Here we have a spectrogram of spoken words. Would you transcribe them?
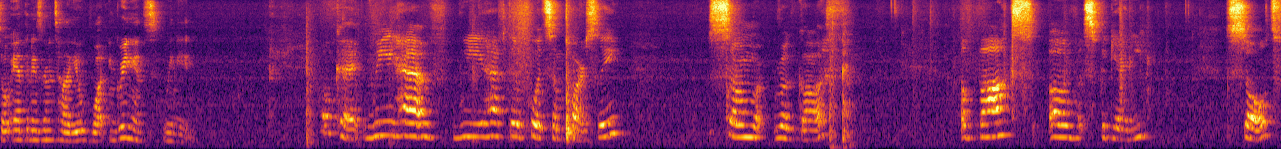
So Anthony's going to tell you what ingredients we need. Okay, we have we have to put some parsley, some ricotta, a box of spaghetti, salt,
